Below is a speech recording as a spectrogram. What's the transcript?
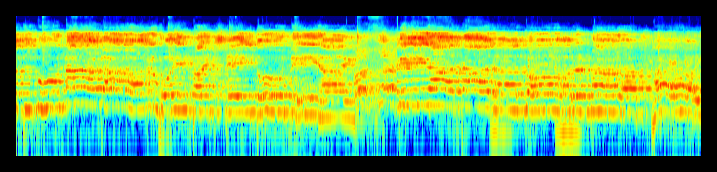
অপরাধ গুণাগার হইবাই এই দুনিয়ায়। হাই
